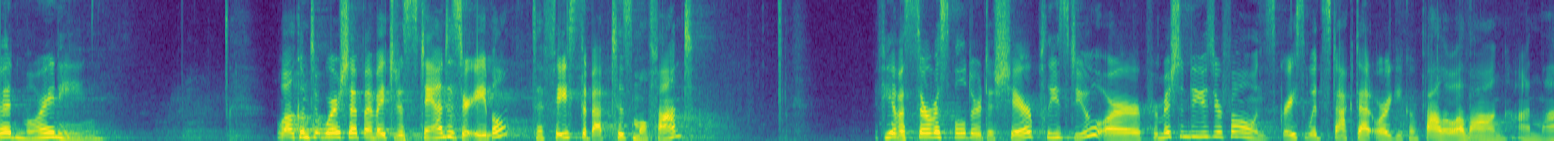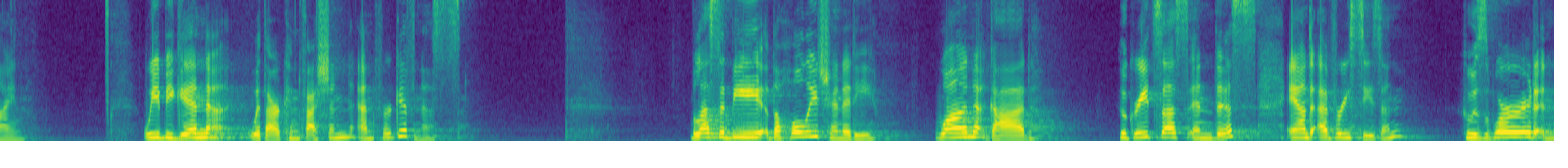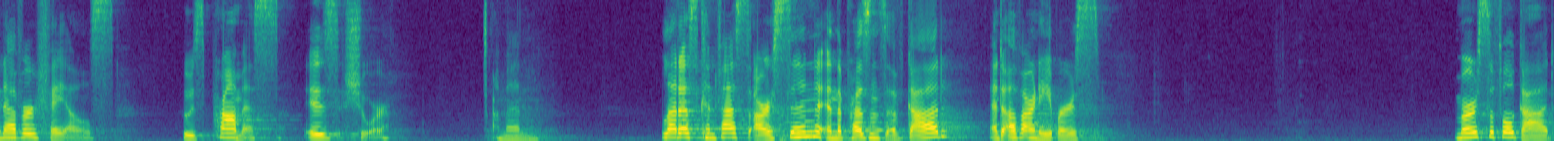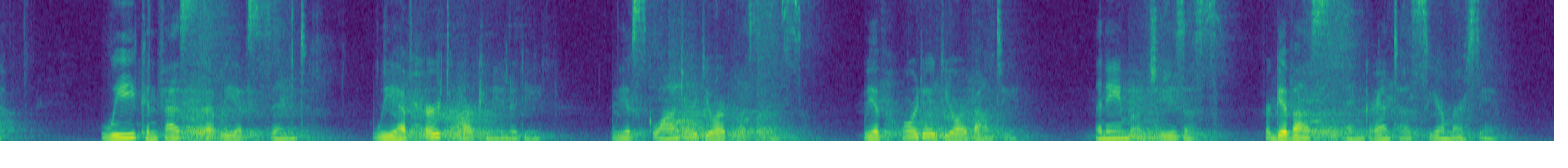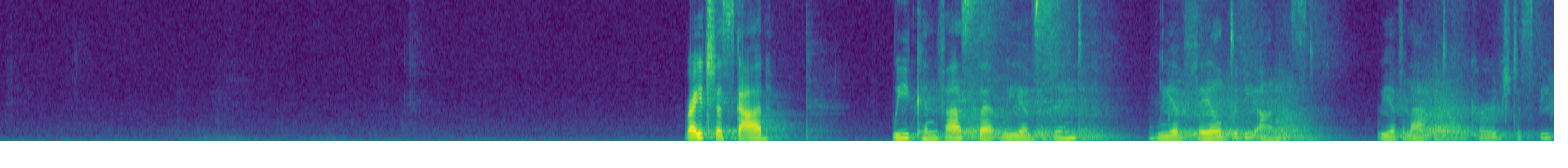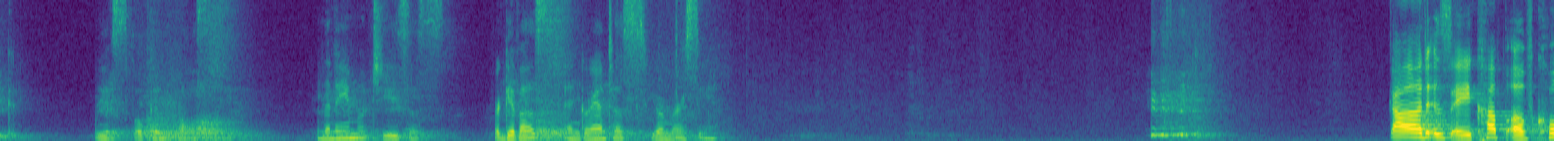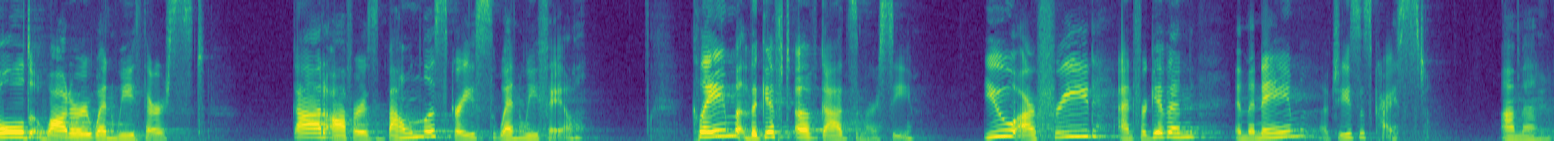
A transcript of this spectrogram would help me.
Good morning. Welcome to worship. I invite you to stand as you're able to face the baptismal font. If you have a service folder to share, please do, or permission to use your phones, gracewoodstock.org. You can follow along online. We begin with our confession and forgiveness. Blessed be the Holy Trinity, one God, who greets us in this and every season, whose word never fails, whose promise is sure. Amen. Let us confess our sin in the presence of God and of our neighbors. Merciful God, we confess that we have sinned. We have hurt our community. We have squandered your blessings. We have hoarded your bounty. In the name of Jesus, forgive us and grant us your mercy. Righteous God, we confess that we have sinned, we have failed to be honest, we have lacked the courage to speak, we have spoken falsely. In the name of Jesus, forgive us and grant us your mercy. God is a cup of cold water when we thirst. God offers boundless grace when we fail. Claim the gift of God's mercy. You are freed and forgiven in the name of Jesus Christ. Amen.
